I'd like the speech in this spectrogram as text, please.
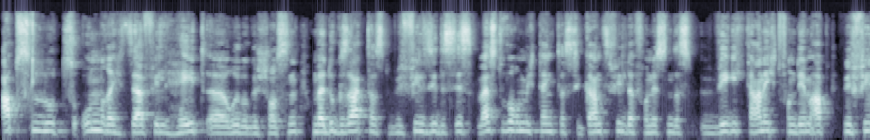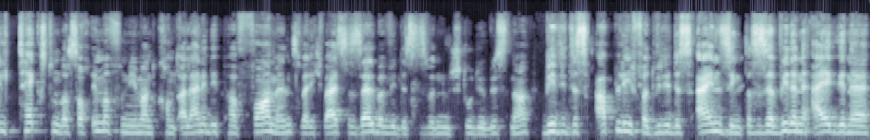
absolut zu Unrecht sehr viel Hate äh, rübergeschossen und weil du gesagt hast, wie viel sie das ist, weißt du, warum ich denke, dass sie ganz viel davon ist und das wege ich gar nicht von dem ab, wie viel Text und was auch immer von jemand kommt, alleine die Performance, weil ich weiß selber, wie das ist, wenn du im Studio bist, ne? Wie die das abliefert, wie die das einsingt. Das ist ja wieder eine eigene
